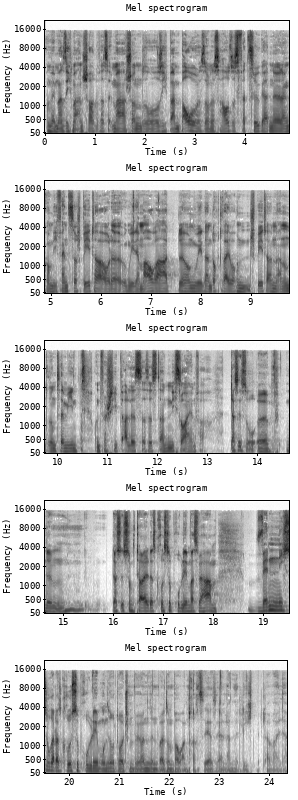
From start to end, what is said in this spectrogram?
Und wenn man sich mal anschaut, was immer schon so sich beim Bau so eines Hauses verzögert, ne, dann kommen die Fenster später oder irgendwie der Maurer hat irgendwie dann doch drei Wochen später einen anderen Termin und verschiebt alles, das ist dann nicht so einfach. Das ist so. Äh, ne, das ist zum Teil das größte Problem, was wir haben. Wenn nicht sogar das größte Problem unsere deutschen Behörden sind, weil so ein Bauantrag sehr, sehr lange liegt mittlerweile.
